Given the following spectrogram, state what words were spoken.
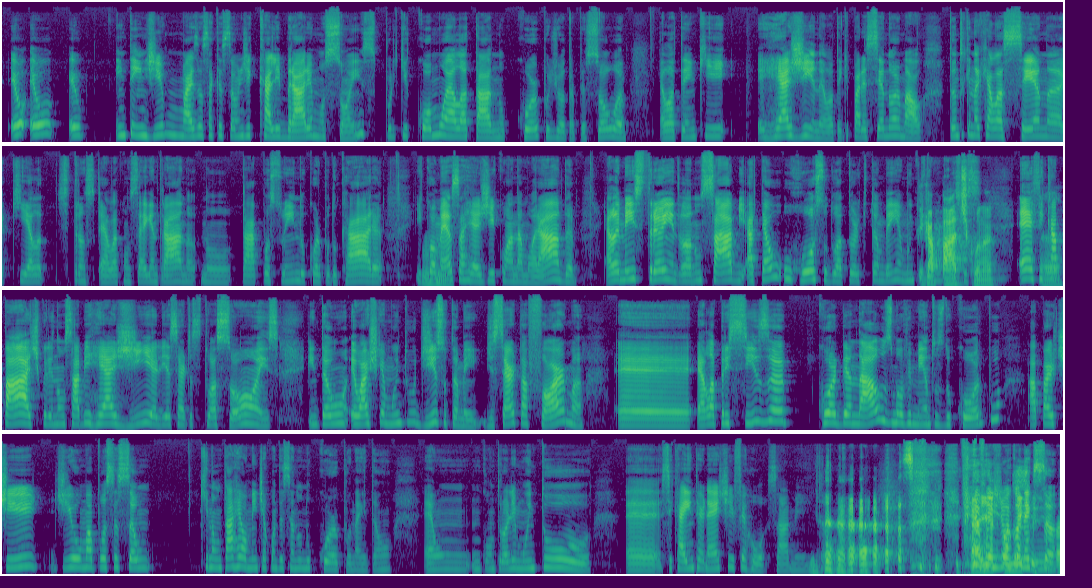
eu, eu, eu entendi mais essa questão de calibrar emoções, porque como ela tá no corpo de outra pessoa, ela tem que reagir, né? Ela tem que parecer normal. Tanto que naquela cena que ela se trans, ela consegue entrar no, no tá possuindo o corpo do cara e uhum. começa a reagir com a namorada, ela é meio estranha, ela não sabe, até o, o rosto do ator que também é muito Fica apático, né? É, fica é. apático, ele não sabe reagir ali a certas situações. Então, eu acho que é muito disso também. De certa forma, é, ela precisa coordenar os movimentos do corpo a partir de uma possessão que não está realmente acontecendo no corpo, né? Então é um, um controle muito. É, se cair a internet, ferrou, sabe? Então, de uma conexão.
